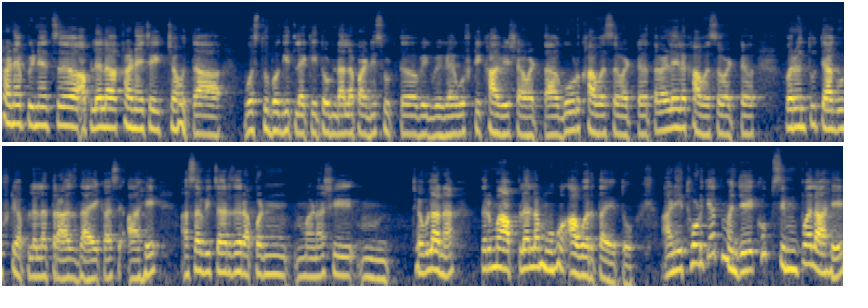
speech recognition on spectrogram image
खाण्यापिण्याचं आपल्याला खाण्याच्या इच्छा होता वस्तू बघितल्या की तोंडाला पाणी सुटतं वेगवेगळ्या गोष्टी खावेशा वाटतात गोड खावंसं वाटतं तळलेलं खावंसं वाटतं. परंतु त्या गोष्टी आपल्याला त्रासदायक असे आहे असा विचार जर आपण मनाशी ठेवला ना तर मग आपल्याला मोह आवरता येतो. आणि थोडक्यात म्हणजे खूप सिंपल आहे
